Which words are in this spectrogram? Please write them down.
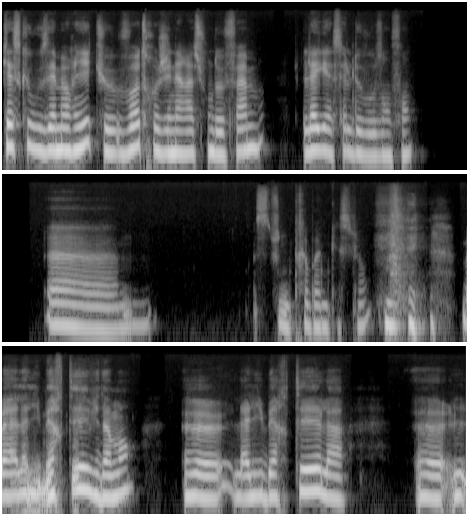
Qu'est-ce que vous aimeriez que votre génération de femmes lègue à celle de vos enfants? Euh, C'est une très bonne question. bah, la liberté, évidemment. Euh, la liberté, la, euh,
